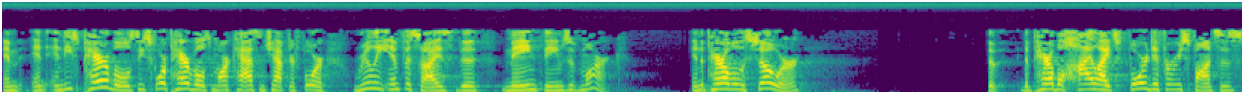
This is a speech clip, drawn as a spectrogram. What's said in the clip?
And, and, and, these parables, these four parables Mark has in chapter 4, really emphasize the main themes of Mark. In the parable of the sower, the, the parable highlights four different responses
